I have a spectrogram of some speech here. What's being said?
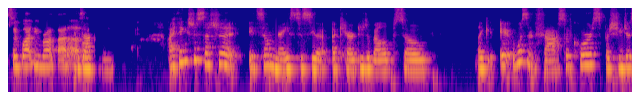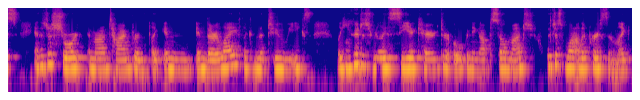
So glad you brought that up. Exactly. I think it's just such a it's so nice to see a, a character develop so like it wasn't fast of course but she just in such a short amount of time for like in in their life like in the two weeks like you could just really see a character opening up so much with just one other person. Like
